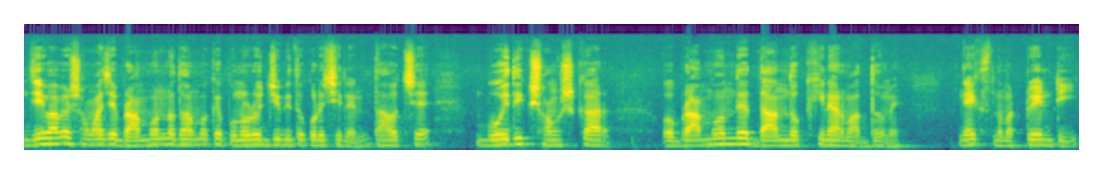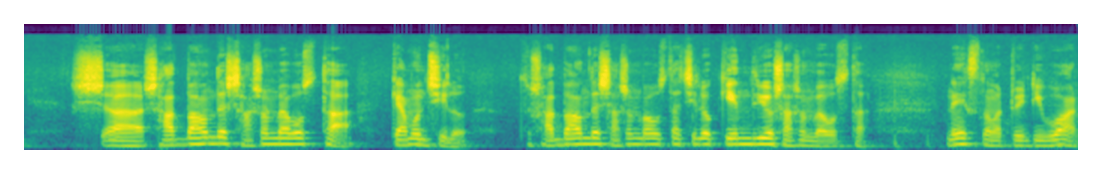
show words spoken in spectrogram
যেভাবে সমাজে ব্রাহ্মণ্য ধর্মকে পুনরুজ্জীবিত করেছিলেন, তা হচ্ছে বৈদিক সংস্কার ও ব্রাহ্মণদের দান দক্ষিণার মাধ্যমে। নেক্সট নাম্বার টোয়েন্টি সাতবাহনদের শাসন ব্যবস্থা কেমন ছিল? তো সাতবাহনদের শাসন ব্যবস্থা ছিল কেন্দ্রীয় শাসন ব্যবস্থা। Next number twenty one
